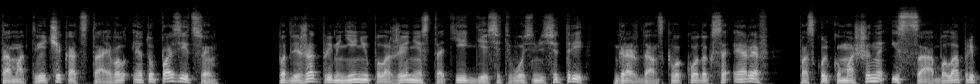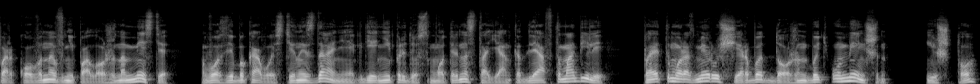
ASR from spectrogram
Там ответчик отстаивал эту позицию. Подлежат применению положения статьи 1083 Гражданского кодекса РФ – поскольку машина ИСА была припаркована в неположенном месте, возле боковой стены здания, где не предусмотрена стоянка для автомобилей, поэтому размер ущерба должен быть уменьшен. И что?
